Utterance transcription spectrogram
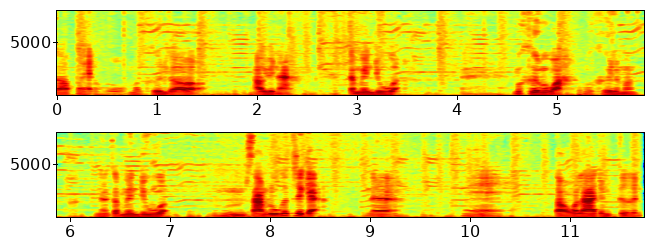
98 โอ้โห เมื่อคืนก็เอาอยู่นะ กับเมนยูอะเมื่อคืนเมื่อวะ เมื่อคืนเลยมั้งนะกับเมนยูอะสามลูกก็ทริกอะนะแหมต่อเวลาจนเกิน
